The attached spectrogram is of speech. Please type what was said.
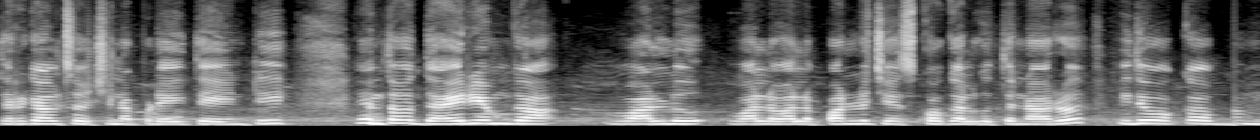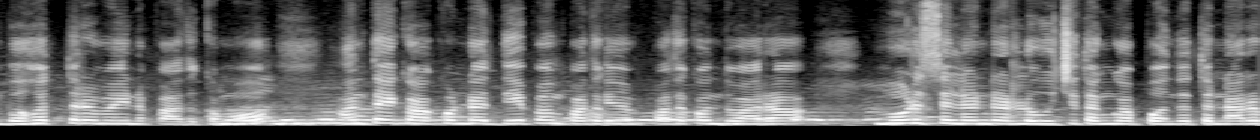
తిరగాల్సి వచ్చినప్పుడు అయితే ఏంటి ఎంతో ధైర్యంగా వాళ్ళు వాళ్ళ వాళ్ళ పనులు చేసుకోగలుగుతున్నారు. ఇది ఒక బహుత్తరమైన పథకము. అంతేకాకుండా దీపం పథకం పథకం ద్వారా మూడు సిలిండర్లు ఉచితంగా పొందుతున్నారు.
